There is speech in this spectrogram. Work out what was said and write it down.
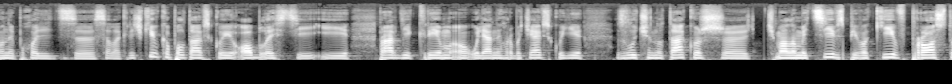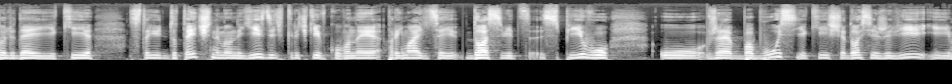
Вони походять з села Крічківка Полтавської області, і справді, крім е, Уляни Горбачевської, злучено також е, чимало митців, співаків, просто людей, які стають дотичними. Вони їздять в Крічківку, вони приймають цей досвід співу у вже бабусь, які ще досі живі і.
